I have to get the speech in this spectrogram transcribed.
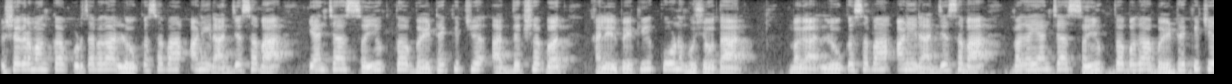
प्रश्न क्रमांक पुढचा बघा लोकसभा आणि राज्यसभा यांच्या संयुक्त बैठकीचे अध्यक्षपद खालीलपैकी कोण भूषवतात? बघा लोकसभा आणि राज्यसभा बघा यांच्या संयुक्त बघा बैठकीचे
